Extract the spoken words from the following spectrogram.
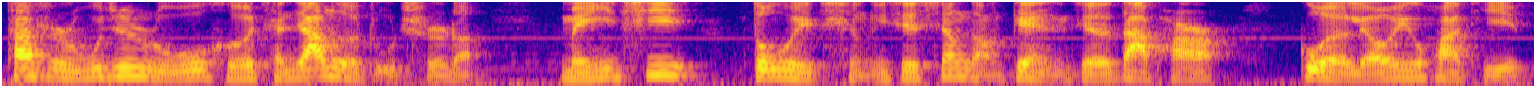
它是吴君如和钱嘉乐主持的，每一期都会请一些香港电影界的大牌儿过来聊一个话题。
